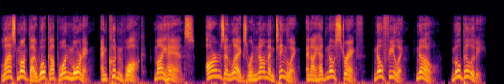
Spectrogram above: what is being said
Last month I woke up one morning and couldn't walk. My hands, arms and legs were numb and tingling, and I had no strength, no feeling, no mobility.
